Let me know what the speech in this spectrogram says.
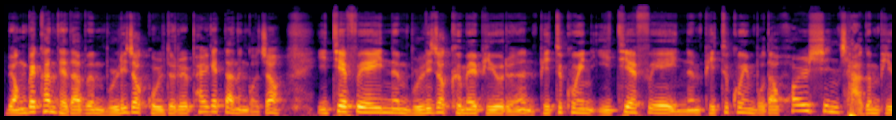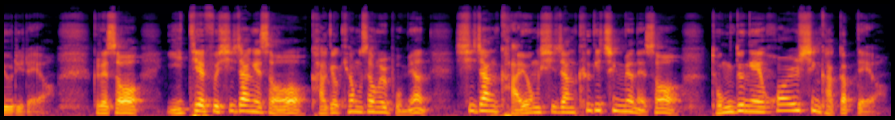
명백한 대답은 물리적 골드를 팔겠다는 거죠. ETF에 있는 물리적 금의 비율은 비트코인 ETF에 있는 비트코인보다 훨씬 작은 비율이래요. 그래서 ETF 시장에서 가격 형성을 보면 시장 가용 시장 크기 측면에서 동등에 훨씬 가깝대요.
